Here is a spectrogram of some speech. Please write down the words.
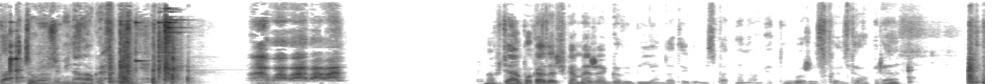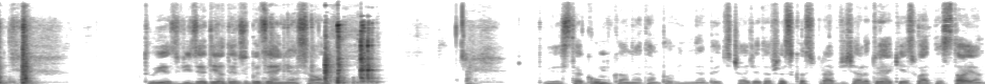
Tak czułem, że mi na nogę spadnie. No chciałem pokazać w kamerze, jak go wybijam, dlatego mi spadł na nogę. Tu łożysko jest dobre. Tu jest, widzę, diody wzbudzenia są. Tu jest ta gumka, ona tam powinna być. Trzeba będzie to wszystko sprawdzić, ale tu jaki jest ładny stojan.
